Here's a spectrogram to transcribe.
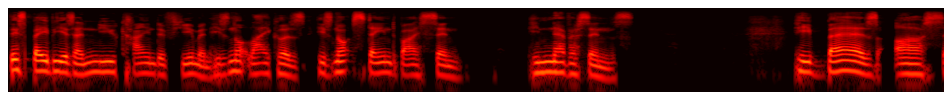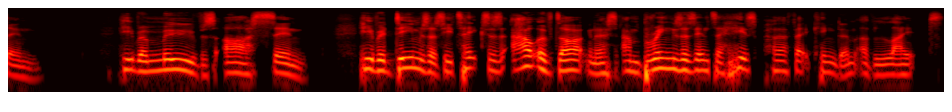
This baby is a new kind of human. He's not like us, he's not stained by sin. He never sins. He bears our sin. He removes our sin. He redeems us. He takes us out of darkness and brings us into his perfect kingdom of light.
